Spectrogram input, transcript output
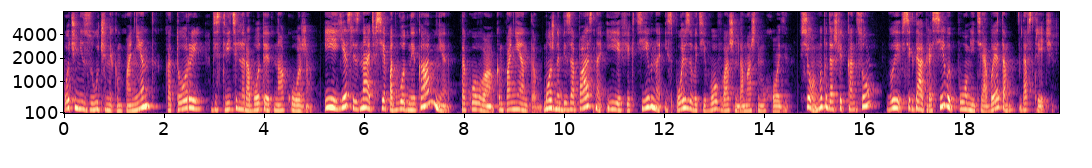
очень изученный компонент, который действительно работает на коже. И если знать все подводные камни такого компонента, можно безопасно и эффективно использовать его в вашем домашнем уходе. Все, мы подошли к концу. Вы всегда красивы, помните об этом. До встречи!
